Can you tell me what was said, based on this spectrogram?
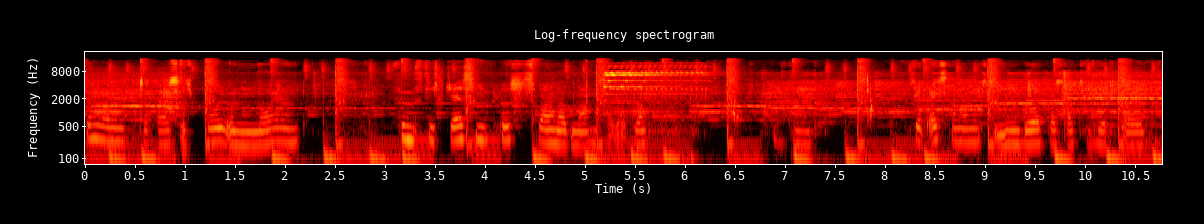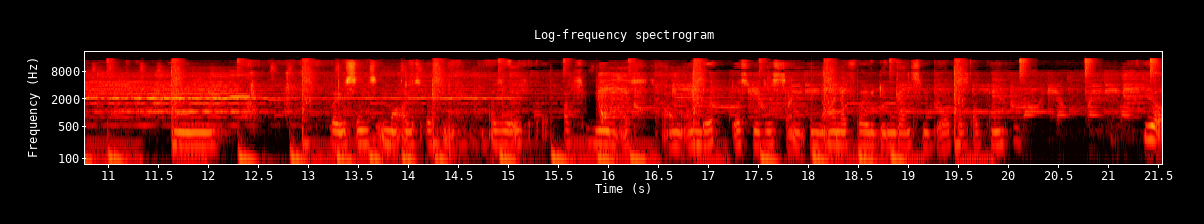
35 Bull und 59 Jesse plus 200 Marken Gut. Ich habe extra noch nicht den World Pass aktiviert, weil, ähm, weil ich sonst immer alles öffne. Also ich aktiviere erst am Ende, dass wir das dann in einer Folge den ganzen World Pass abhängen. Ja,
